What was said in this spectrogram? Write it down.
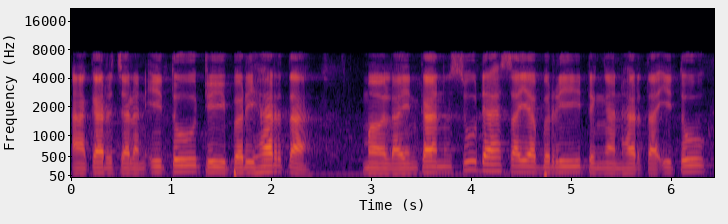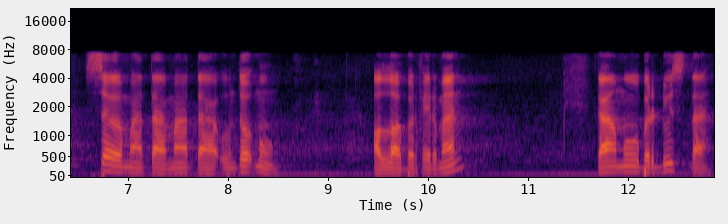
agar jalan itu diberi harta melainkan sudah saya beri dengan harta itu semata-mata untukmu. Allah berfirman, kamu berdusta,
